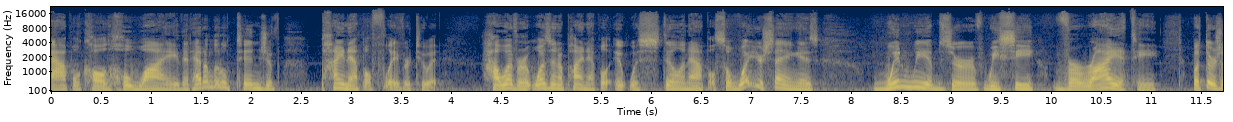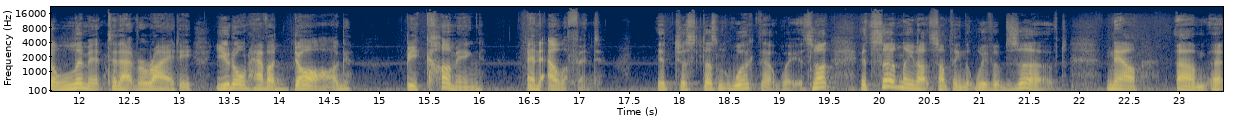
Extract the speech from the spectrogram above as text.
apple called Hawaii that had a little tinge of pineapple flavor to it. However, it wasn't a pineapple, it was still an apple. So, what you're saying is when we observe, we see variety, but there's a limit to that variety. You don't have a dog becoming an elephant. It just doesn't work that way. It's not. It's certainly not something that we've observed. Now, um, uh,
